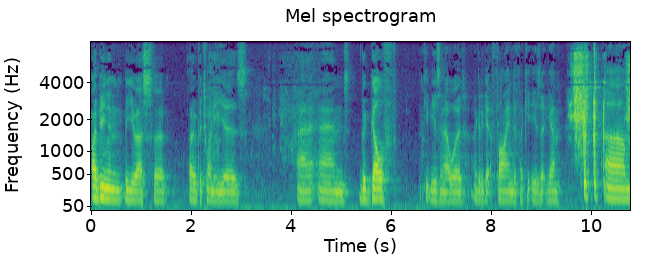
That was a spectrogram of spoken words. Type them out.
I've been in the US for over 20 years, uh, and the gulf. I keep using that word. I'm going to get fined if I keep using it again. um,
